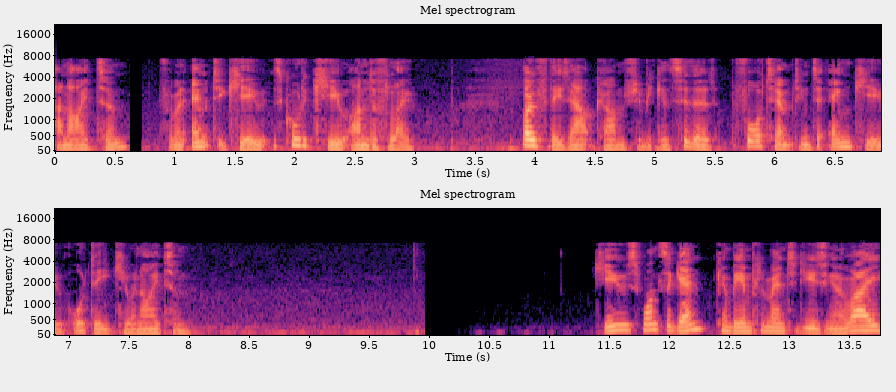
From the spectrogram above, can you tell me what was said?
an item from an empty queue is called a queue underflow. Both of these outcomes should be considered before attempting to enqueue or dequeue an item. Queues, once again, can be implemented using an array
